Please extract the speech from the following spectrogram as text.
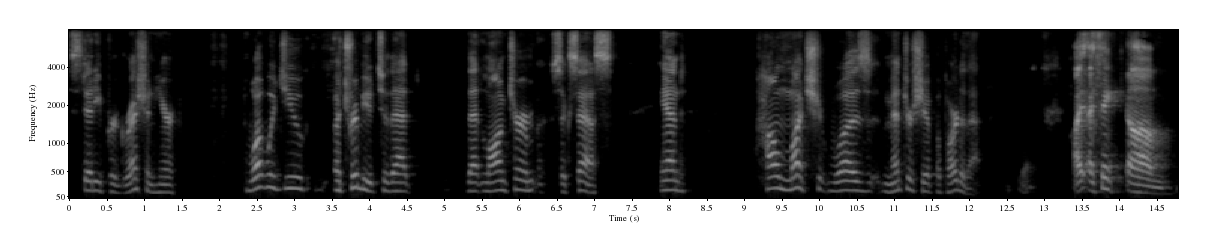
steady progression here. What would you attribute to that that long term success, and how much was mentorship a part of that? I, I think um,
